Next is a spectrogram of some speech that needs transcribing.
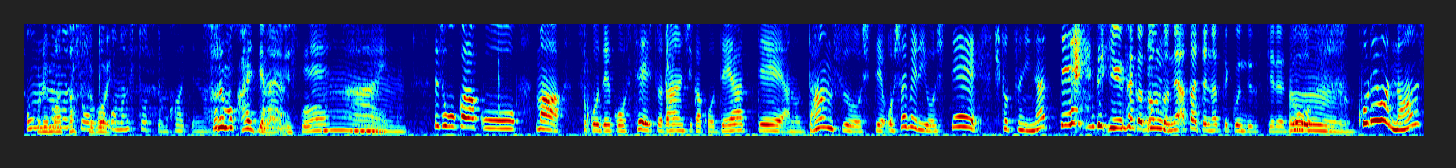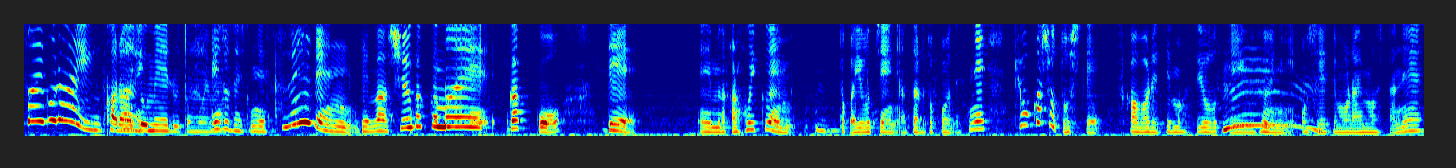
これまたすごい。女の人男の人っても書いてないそれも書いてないですね。うん。はい。でそこからこうまあそこでこう精子と卵子がこう出会ってあのダンスをしておしゃべりをして一つになってっていうなんかどんどんね、赤ちゃんになっていくんですけれど、うん。これは何歳ぐらいから読めると思います？か、えっとですねスウェーデンでは就学前学校でえーだから保育園とか幼稚園にあたるところですね。教科書として使われてますよっていうふうに教えてもらいましたね。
